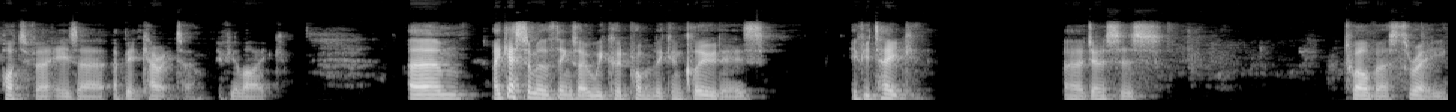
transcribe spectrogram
Potiphar is a, a bit character, if you like. Um, I guess some of the things though we could probably conclude is if you take uh, Genesis 12 verse 3,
